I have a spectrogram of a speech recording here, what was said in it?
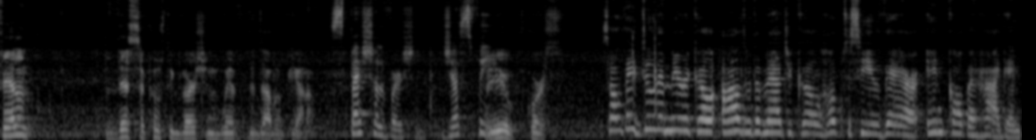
film this acoustic version with the double piano. Special version, just for For you. you, of course. So they do the miracle, I'll do the magical. Hope to see you there in Copenhagen.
